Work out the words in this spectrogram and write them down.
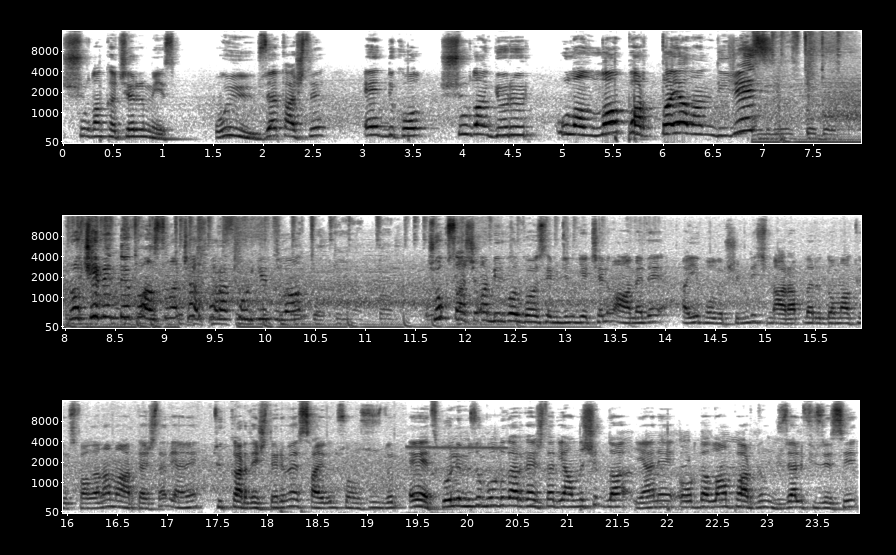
Şuradan kaçırır mıyız? Uy güzel kaçtı. Andy Cole şuradan görür. Ulan Lampard daya lan diyeceğiz. Rakibin defansına çarparak gol girdi lan. Çok saçma bir gol gol sevincini geçelim. Ahmet'e ayıp olur şimdi. Şimdi Arapları domaltıyoruz falan ama arkadaşlar yani Türk kardeşlerime saygım sonsuzdur. Evet golümüzü bulduk arkadaşlar yanlışlıkla. Yani orada Lampard'ın güzel füzesi.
